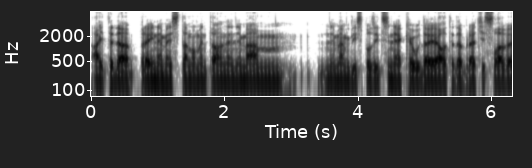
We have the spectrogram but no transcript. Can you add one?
Aj teda pre iné mesta momentálne nemám, nemám k dispozícii nejaké údaje, ale teda v Bratislave,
